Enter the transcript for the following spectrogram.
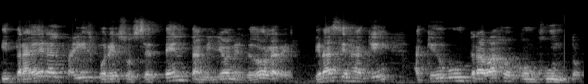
y traer al país por eso 70 millones de dólares. ¿Gracias a qué? A que hubo un trabajo conjunto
